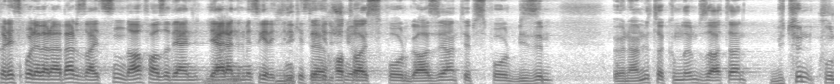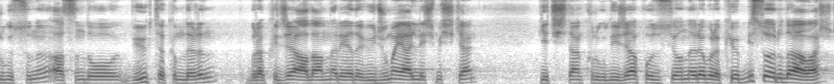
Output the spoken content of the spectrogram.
Crespo ile beraber Zayt'sın daha fazla değer- değerlendirmesi gerektiğini Ligde kesinlikle düşünüyorum. Hatay Spor, Gaziantep Spor bizim önemli takımlarımız zaten bütün kurgusunu aslında o büyük takımların bırakacağı alanlara ya da hücuma yerleşmişken geçişten kurgulayacağı pozisyonlara bırakıyor. Bir soru daha var.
